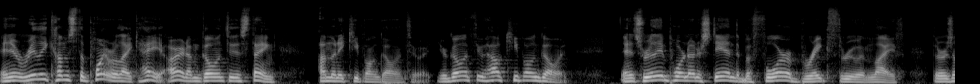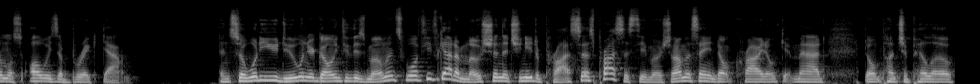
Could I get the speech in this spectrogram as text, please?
And it really comes to the point where, like, hey, all right, I'm going through this thing. I'm going to keep on going through it. You're going through hell, keep on going. And it's really important to understand that before a breakthrough in life, there is almost always a breakdown. And so, what do you do when you're going through these moments? Well, if you've got emotion that you need to process, process the emotion. I'm not saying don't cry, don't get mad, don't punch a pillow,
